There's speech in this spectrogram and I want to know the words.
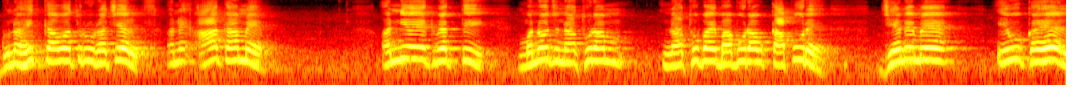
ગુનાહિત કાવતરું રચેલ અને આ કામે અન્ય એક વ્યક્તિ, મનોજ નાથુરામ, નાથુભાઈ બાબુરાવ કાપુરે, જેને મેં એવું કહેલ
